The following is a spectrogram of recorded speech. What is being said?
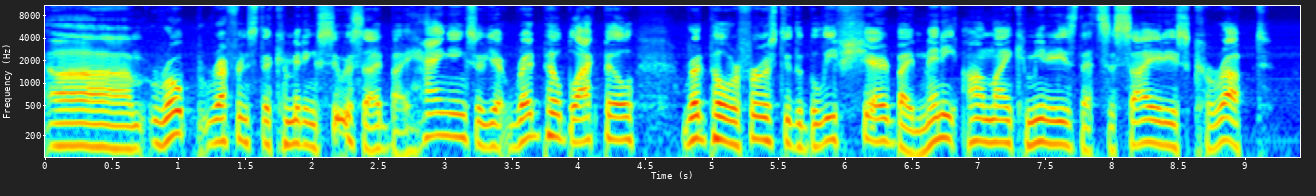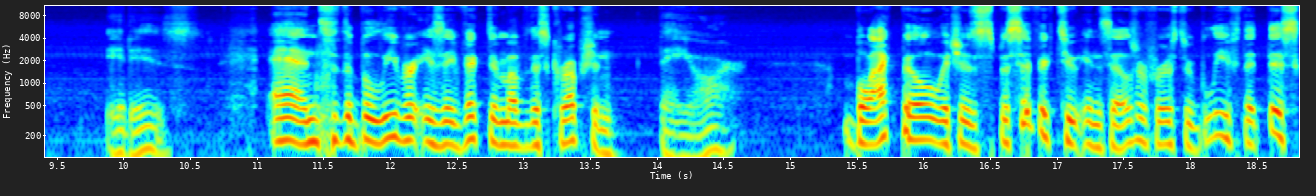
Um, rope reference to committing suicide by hanging. So, yet red pill, black pill. Red pill refers to the belief shared by many online communities that society is corrupt. It is. And the believer is a victim of this corruption. They are. Black pill, which is specific to incels, refers to a belief that this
